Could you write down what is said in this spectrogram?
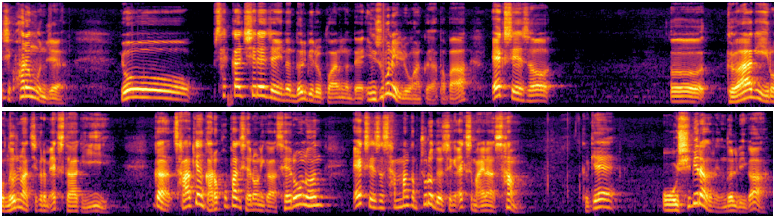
식 활용 문제. 요 색깔 칠해져 있는 넓이를 구하는 건데 인수분해를 이용할 거야. 봐봐. x에서 어 더하기 2로 늘어났지. 그럼 x 더하기 2. 그러니까 사각형 가로 곱하기 세로니까 세로는 x에서 3만큼 줄어들었으니까 x 마이너스 3. 그게 50이라 그래요. 넓이가.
